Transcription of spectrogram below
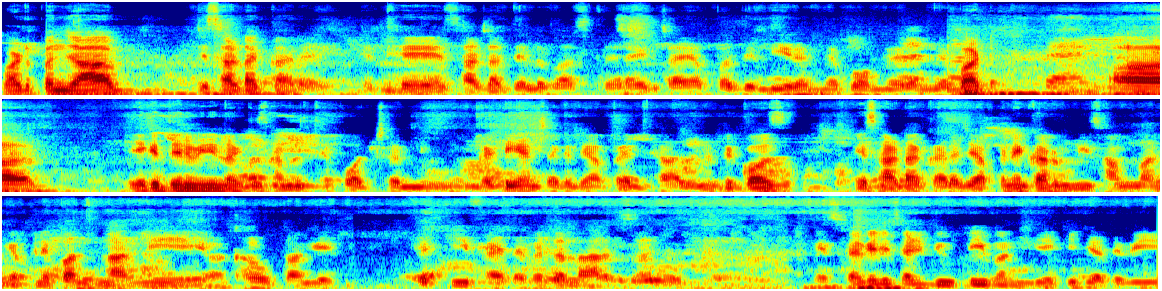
ਬਟ ਪੰਜਾਬ ਇਹ ਸਾਡਾ ਘਰ ਹੈ, ਇੱਥੇ ਸਾਡਾ ਦਿਲ ਵਸਦਾ ਰਾਈਟ ਚਾਹੇ ਆਪਾਂ ਦਿੱਲੀ ਰਹਿੰਦੇ, ਬੰਬੇ ਰਹਿੰਦੇ ਬਟ ਇੱਕ ਦਿਨ ਵੀ ਨਹੀਂ ਲੱਗਦਾ ਸਾਨੂੰ ਇੱਥੇ ਪਹੁੰਚਣ ਨੂੰ, ਗੱਡੀਆਂ ਚੱਕਦੇ ਆਪਾਂ ਇੱਥੇ ਆ ਜਾਂਦੇ ਬਿਕੋਜ਼ ਇਹ ਸਾਡਾ ਘਰ ਹੈ ਆਪਣੇ ਘਰ ਨੂੰ ਨਹੀਂ ਸੰਭਾਲਾਂਗੇ ਆਪਣੇ ਪੰਥ ਨਾਲ ਨਹੀਂ ਖੜੋਤਾਂਗੇ ਫਿਰ ਕੀ ਫਾਇਦਾ ਫਿਰ ਤਾਂ ਲਾਲਚ ਸਾਨੂੰ ਇਸ ਕਰਕੇ ਸਾਡੀ ਡਿਊਟੀ ਬਣਦੀ ਹੈ ਕਿ ਜਦ ਵੀ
